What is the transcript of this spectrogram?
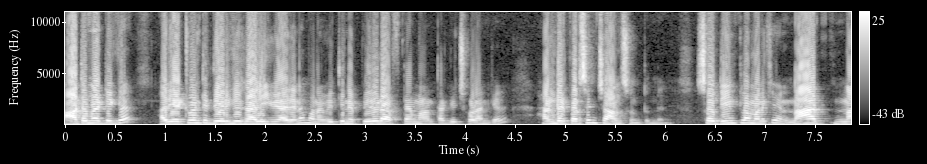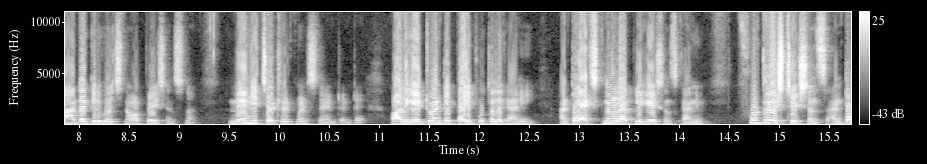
ఆటోమేటిక్గా అది ఎటువంటి దీర్ఘకాలిక వ్యాధి అయినా మనం within a period of time మనం తగ్గించుకోవడానికి హండ్రెడ్ పర్సెంట్ ఛాన్స్ ఉంటుందండి. సో దీంట్లో మనకి నా నా దగ్గరికి వచ్చిన పేషెంట్స్లో నేను ఇచ్చే ట్రీట్మెంట్స్లో ఏంటంటే వాళ్ళకి ఎటువంటి పైపూతలు కానీ అంటే ఎక్స్టర్నల్ అప్లికేషన్స్ కానీ ఫుడ్ రెస్ట్రిక్షన్స్ అంటే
